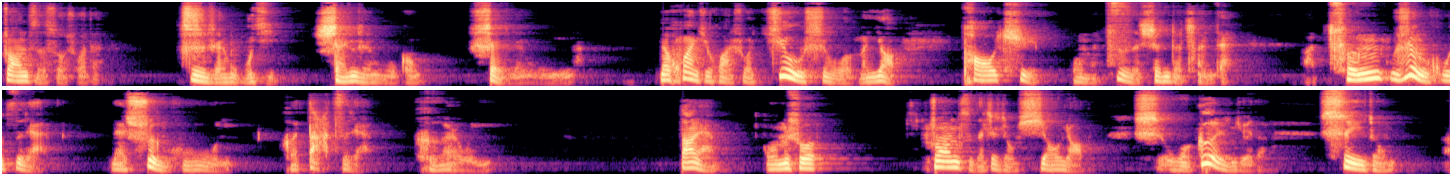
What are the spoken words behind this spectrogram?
庄子所说的“智人无己，神人无功，圣人无名”啊。那换句话说，就是我们要抛去我们自身的存在啊，存任乎自然，来顺乎物理和大自然。合二为一。当然，我们说庄子的这种逍遥，是我个人觉得是一种啊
